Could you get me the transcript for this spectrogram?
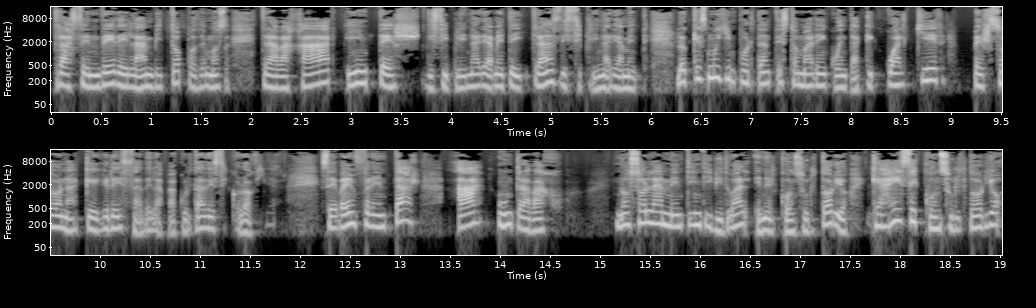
trascender el ámbito, podemos trabajar interdisciplinariamente y transdisciplinariamente. Lo que es muy importante es tomar en cuenta que cualquier persona que egresa de la Facultad de Psicología se va a enfrentar a un trabajo no solamente individual en el consultorio, que a ese consultorio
